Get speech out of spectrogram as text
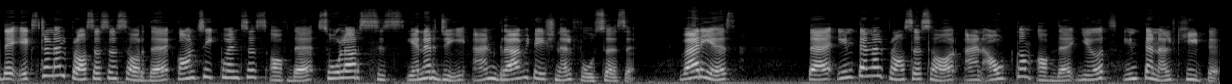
The external processes are the consequences of the solar energy and gravitational forces, whereas the internal processes are an outcome of the earth's internal heat.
